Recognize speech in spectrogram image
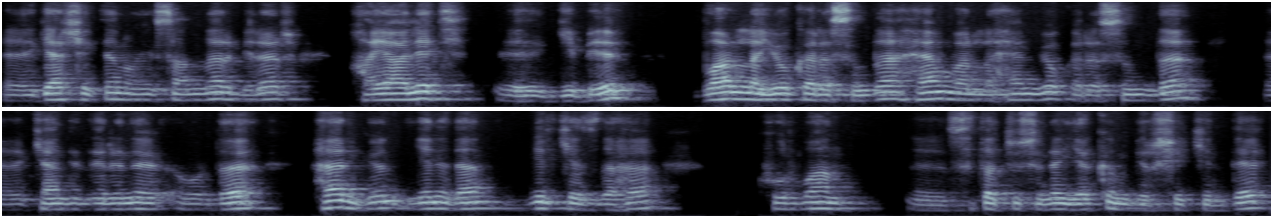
e, gerçekten o insanlar birer hayalet e, gibi varla yok arasında hem varla hem yok arasında e, kendilerini orada her gün yeniden bir kez daha kurban e, statüsüne yakın bir şekilde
